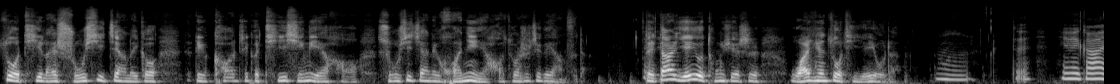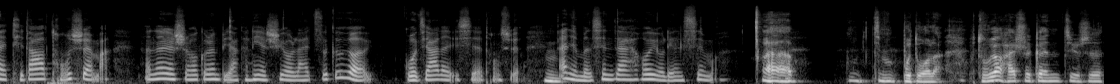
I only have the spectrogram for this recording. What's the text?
做题来熟悉这样的一个那个考这个题型也好，熟悉这样的一个环境也好，主要是这个样子的。对，当然也有同学是完全做题也有的。嗯。对，因为刚刚也提到同学嘛，那那个时候哥伦比亚肯定也是有来自各个国家的一些同学。嗯，那你们现在还会有联系吗？啊，嗯，不多了，主要还是跟就是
